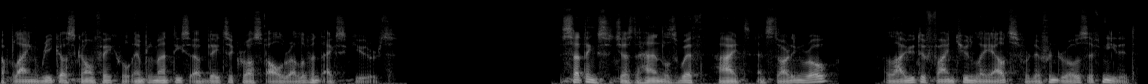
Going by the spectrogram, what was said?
applying recastconfig will implement these updates across all relevant executors. Settings such as the handle's width, height and starting row allow you to fine-tune layouts for different rows if needed.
